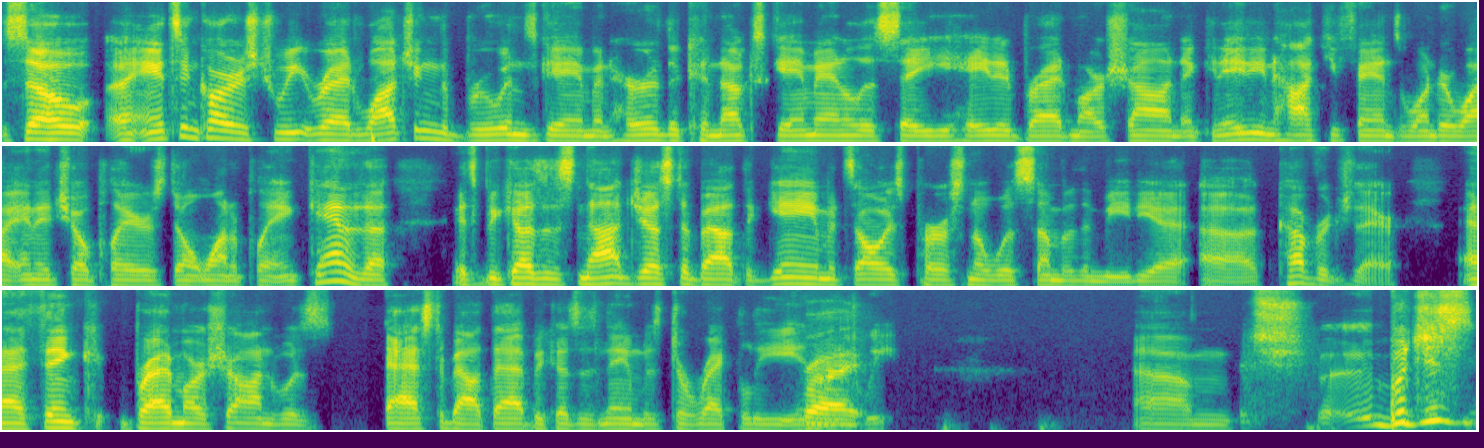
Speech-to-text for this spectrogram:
so uh, Anson Carter's tweet read, watching the Bruins game and heard the Canucks game analyst say he hated Brad Marchand and Canadian hockey fans wonder why NHL players don't want to play in Canada. It's because it's not just about the game. It's always personal with some of the media uh, coverage there. And I think Brad Marchand was asked about that because his name was directly in Right. the tweet. Um, but just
